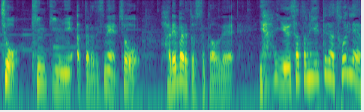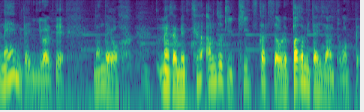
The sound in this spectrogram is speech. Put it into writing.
超キンキンにあったらですね超晴れ晴れとした顔で「いやゆうさとに言ってた通りだよね」みたいに言われてなんだよ。なんかめっちゃあの時気使ってた俺バカみたいじゃんって思って。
